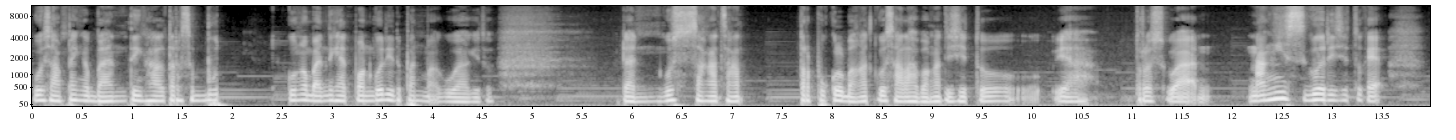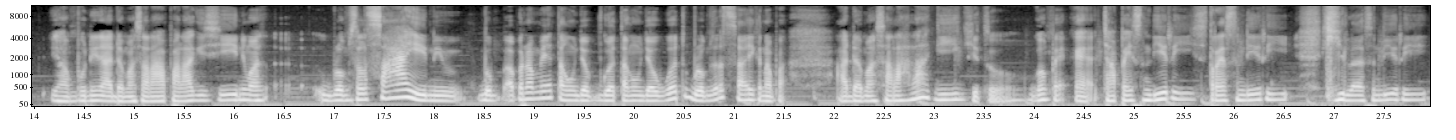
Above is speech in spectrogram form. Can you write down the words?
gue sampai ngebanting hal tersebut. Gue ngebanting headphone gue di depan mak gue gitu. Dan gue sangat sangat terpukul banget gue salah banget di situ. Ya terus gue nangis gue di situ kayak ya ampun ini ada masalah apa lagi sih? Ini mas belum selesai ini apa namanya tanggung jawab gue tanggung jawab gue tuh belum selesai. Kenapa? Ada masalah lagi gitu. Gue sampai kayak capek sendiri stres sendiri gila sendiri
